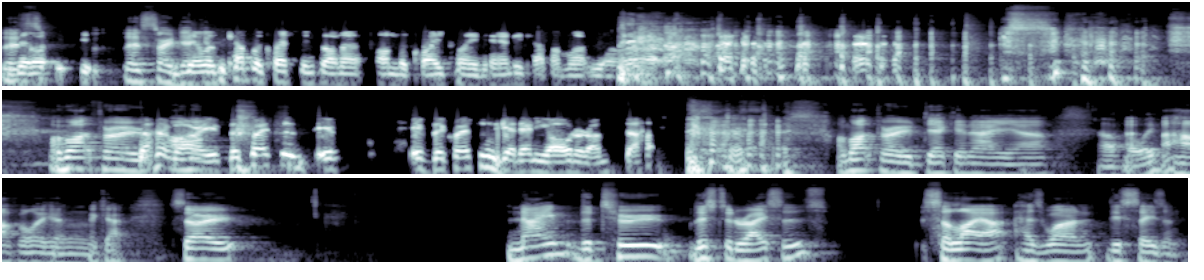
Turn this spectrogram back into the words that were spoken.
there let's, was, let's throw there was a couple of questions on a, on the Quay Clean handicap. I might be all right. I might throw. Don't I worry. If the questions if if the questions get any older, I'm stuck. I might throw Deck in a uh, Half volley. a half volley here. Mm. Okay, so name the two listed races Salaya has won this season.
